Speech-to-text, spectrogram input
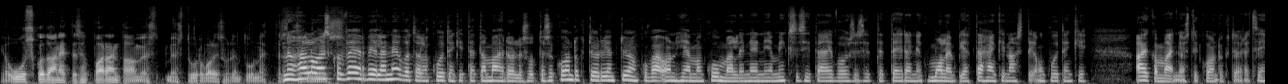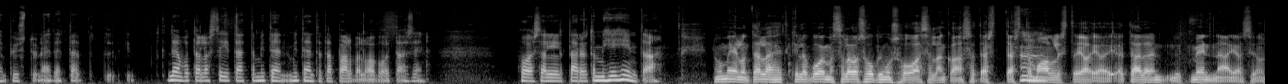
ja uskotaan, että se parantaa myös, myös turvallisuuden tunnetta. No haluaisiko VR vielä neuvotella kuitenkin tätä mahdollisuutta? Se konduktöörien työnkuva on hieman kummallinen ja miksi sitä ei voisi sitten tehdä niin kuin molempia? Tähänkin asti on kuitenkin aika mainiosti konduktöörit siihen pystyneet, että neuvotella siitä, että miten, miten tätä palvelua voitaisiin HSL tarjota mihin hintaan? No meillä on tällä hetkellä voimassa oleva sopimus HSLn kanssa tästä, tästä mm. mallista ja, ja, ja täällä nyt mennään ja se on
